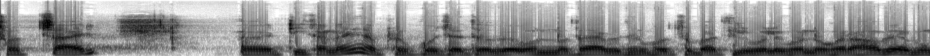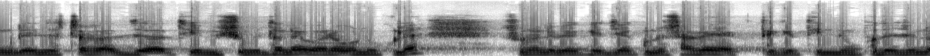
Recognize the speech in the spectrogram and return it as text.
সচ্চার ঠিকানায় আপনার পৌঁছাতে হবে। অন্যথায় আবেদনপত্র বাতিল বলে গণ্য করা হবে এবং রেজিস্টার জাতীয় বিশ্ববিদ্যালয় ওর অনুকূলে সোনালী ব্যাংকের যে কোনো শাখায় এক থেকে তিন নং পদের জন্য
